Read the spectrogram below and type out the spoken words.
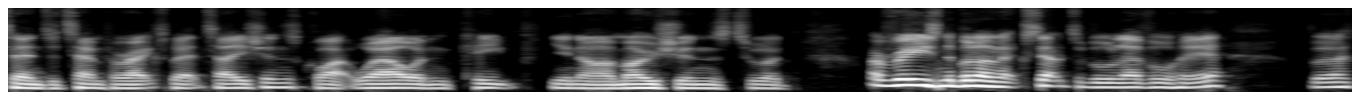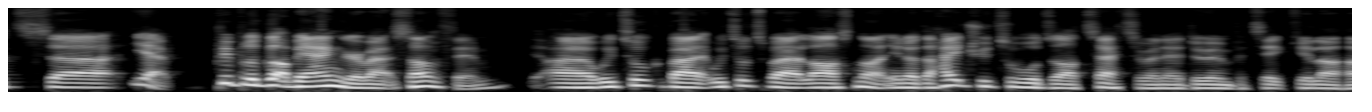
tend to temper expectations quite well and keep, you know, emotions to a, a reasonable and acceptable level here. But uh, yeah, people have got to be angry about something. Uh, we talk about it. We talked about it last night. You know, the hatred towards Arteta and Edu in particular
